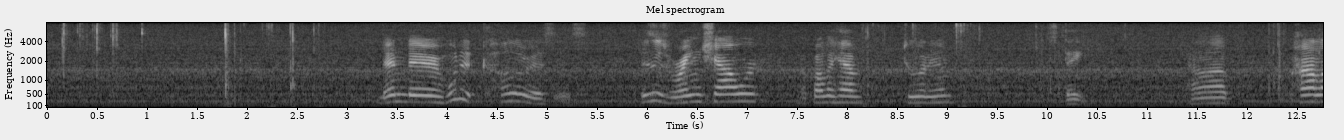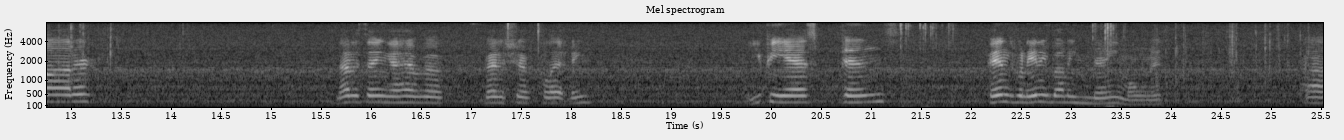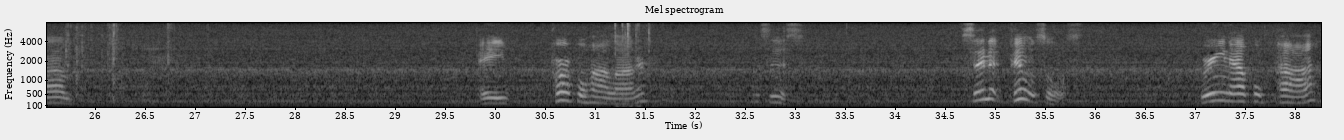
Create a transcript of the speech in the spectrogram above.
Then there, what a color is this? This is Rain Shower. I probably have two of them. State. Uh, highlighter. Another thing I have a fetish of collecting. UPS pins. Pins with anybody's name on it. Um, a purple highlighter. What's this? Senate pencils. Green apple pie.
